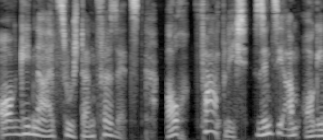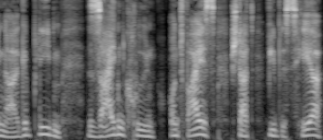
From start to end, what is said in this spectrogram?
Originalzustand versetzt. Auch farblich sind sie am Original geblieben. Seidengrün und weiß statt wie bisher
